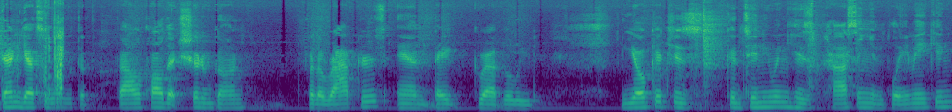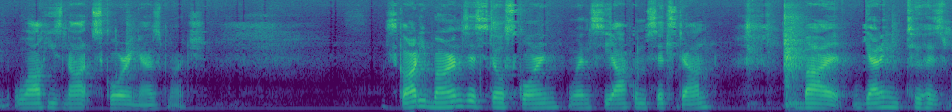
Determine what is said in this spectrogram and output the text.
then gets away with a foul call that should have gone for the Raptors, and they grab the lead. Jokic is continuing his passing and playmaking while he's not scoring as much. Scottie Barnes is still scoring when Siakam sits down by getting to his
